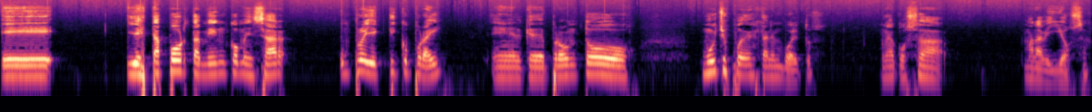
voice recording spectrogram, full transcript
Eh, y está por también comenzar un proyectico por ahí en el que de pronto muchos pueden estar envueltos. Una cosa maravillosa,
